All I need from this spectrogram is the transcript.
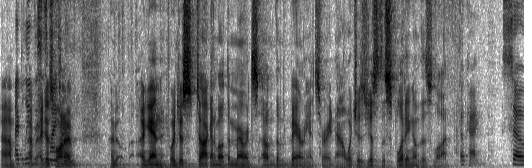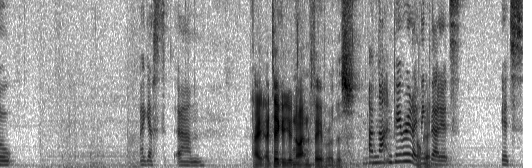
Um, I believe this I is just my wanna- Again, we're just talking about the merits of the variance right now, which is just the splitting of this lot. okay, so I guess, um, I, I take it you're not in favor of this? I'm not in favor of it. I Okay. think that it's, it's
